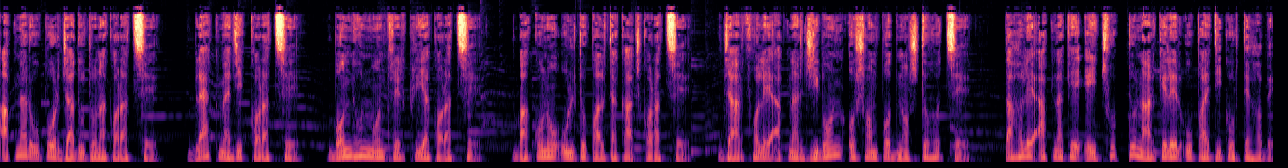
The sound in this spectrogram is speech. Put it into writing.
আপনার উপর জাদুটোনা করাচ্ছে, ব্ল্যাক ম্যাজিক করাচ্ছে, বন্ধন মন্ত্রের ক্রিয়া করাচ্ছে, বা কোনো উল্টো পাল্টা কাজ করাচ্ছে, যার ফলে আপনার জীবন ও সম্পদ নষ্ট হচ্ছে, তাহলে আপনাকে এই ছোট্ট নারকেলের উপায়টি করতে হবে।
